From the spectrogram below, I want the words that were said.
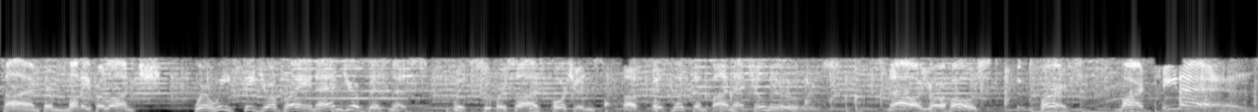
time for Money for Lunch, where we feed your brain and your business with supersized portions of business and financial news. Now your host, Bert Martinez.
